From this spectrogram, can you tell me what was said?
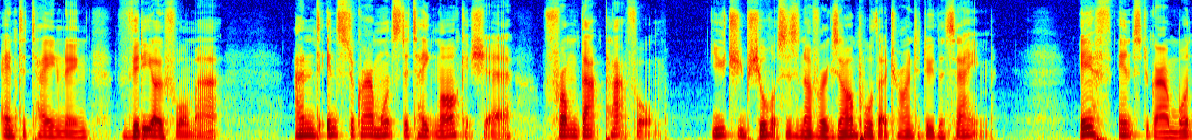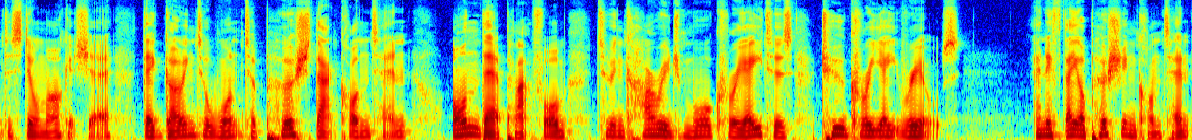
entertaining video format and Instagram wants to take market share from that platform. YouTube Shorts is another example that are trying to do the same. If Instagram want to steal market share, they're going to want to push that content on their platform to encourage more creators to create reels. And if they are pushing content,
